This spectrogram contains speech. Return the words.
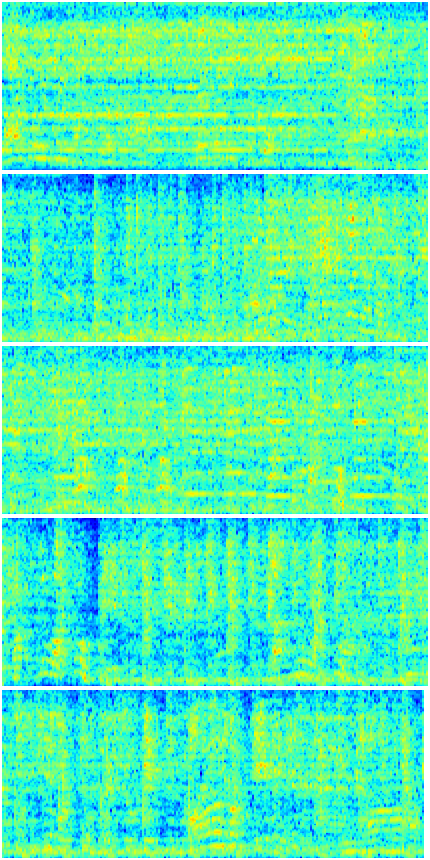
나한테 얼굴이 바뀌잖아. 세금이 최고. 말도 안 돼. 빨리 빨리 하자. 박수, 박수. 박수, 박수. 박수, 박수. 어, 어. 어.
